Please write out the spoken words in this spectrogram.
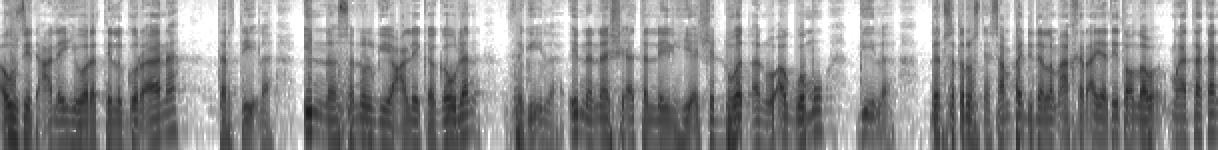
aw zid alaihi warattil qur'ana tartila inna sanulqi 'alaika qawlan thaqila inna nasyi'atal laili hi ashaddu wat'an wa aqwamu gila. Dan seterusnya sampai di dalam akhir ayat itu Allah mengatakan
